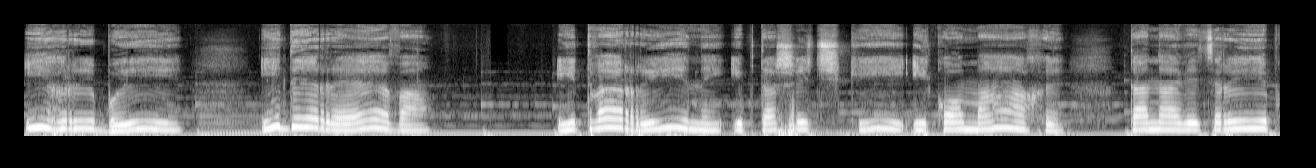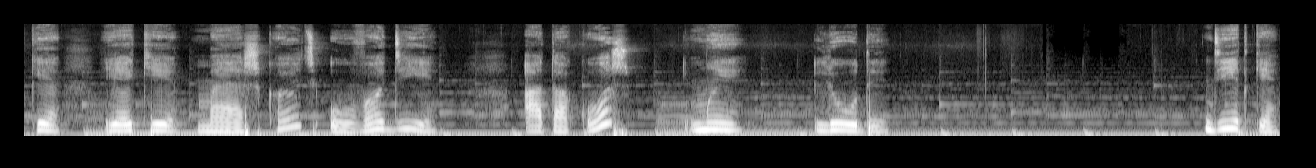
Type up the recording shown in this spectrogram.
і гриби, і дерева, і тварини, і пташечки, і комахи, та навіть рибки, які мешкають у воді. А також ми, люди. Дітки,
